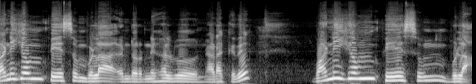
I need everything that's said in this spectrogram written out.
வணிகம் பேசும் விழா என்ற ஒரு நிகழ்வு நடக்குது. வணிகம் பேசும் விழா.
